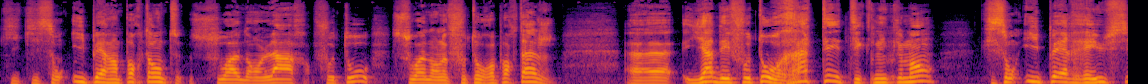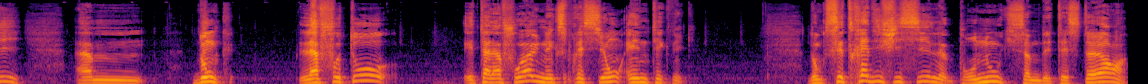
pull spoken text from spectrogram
qui, qui sont hyper importantes, soit dans l'art photo, soit dans le photoreportage. Euh, il y a des photos ratées techniquement qui sont hyper réussies. Euh, donc, la photo est à la fois une expression et une technique. Donc c'est très difficile pour nous qui sommes des testeurs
